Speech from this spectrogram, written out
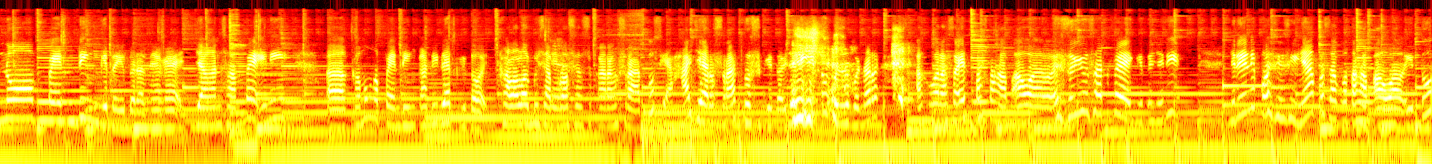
no pending gitu ibaratnya. Kayak jangan sampai ini uh, kamu ngepending kandidat gitu. Kalau lo bisa yeah. proses sekarang 100 ya hajar 100 gitu. Jadi itu bener-bener aku rasain pas tahap awal. Seriusan Pe gitu. Jadi jadi ini posisinya pas aku tahap awal itu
